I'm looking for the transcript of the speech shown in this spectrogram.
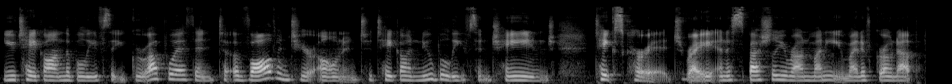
you take on the beliefs that you grew up with and to evolve into your own and to take on new beliefs and change takes courage right? And especially around money you might have grown up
